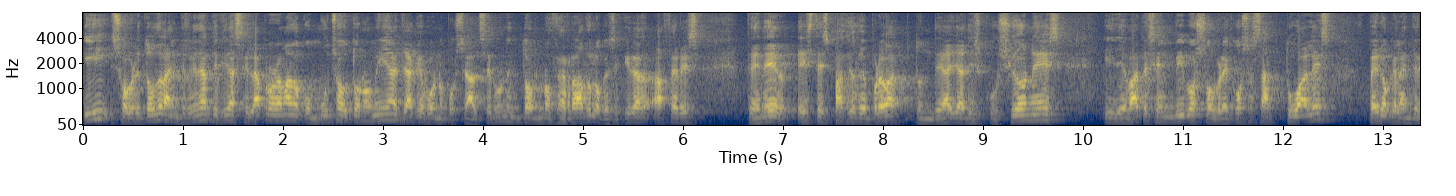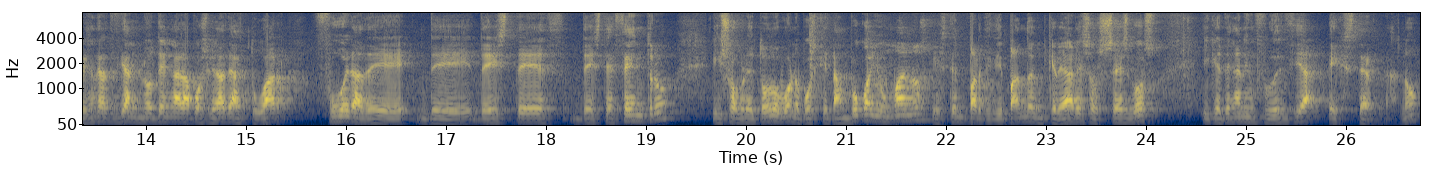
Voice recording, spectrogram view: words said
y sobre todo la inteligencia artificial se la ha programado con mucha autonomía, ya que bueno, pues al ser un entorno cerrado lo que se quiere hacer es tener este espacio de prueba donde haya discusiones y debates en vivo sobre cosas actuales, pero que la inteligencia artificial no tenga la posibilidad de actuar fuera de, este, de este centro y sobre todo, bueno, pues que tampoco hay humanos que estén participando en crear esos sesgos y que tengan influencia externa, ¿no?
